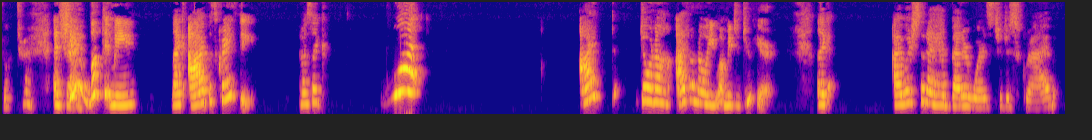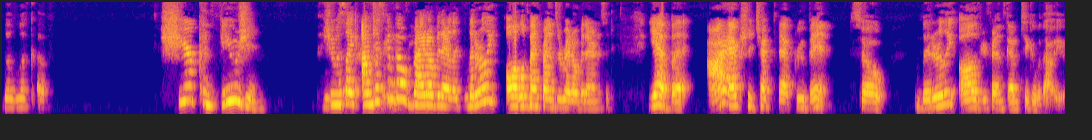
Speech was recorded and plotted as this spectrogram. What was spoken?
Go try. And she looked at me like I was crazy. I was like, What? I don't know. I don't know what you want me to do here. Like, I wish that I had better words to describe the look of sheer confusion. She was like, I'm just gonna go right over there. Like, literally, all of my friends are right over there. And I said, Yeah, but I actually checked that group in. So, literally, all of your friends got a ticket without you.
